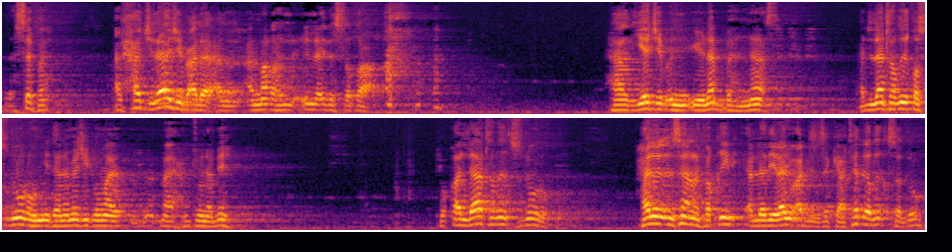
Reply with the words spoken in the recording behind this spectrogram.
هذا سفة الحج لا يجب على على المرأة إلا إذا استطاع. هذا يجب أن ينبه الناس. أن لا تضيق صدورهم إذا لم يجدوا ما ما يحجون به؟ يقال لا تضيق صدورهم هل الإنسان الفقير الذي لا يؤدي الزكاة هل يضيق صدره؟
